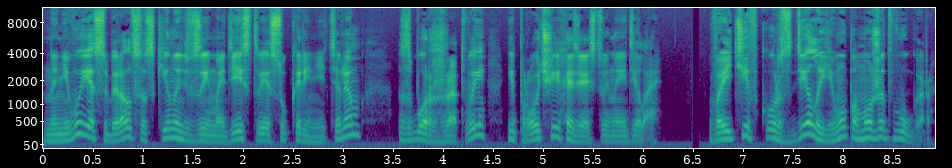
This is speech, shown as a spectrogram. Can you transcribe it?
На него я собирался скинуть взаимодействие с укоренителем, сбор жатвы и прочие хозяйственные дела. Войти в курс дела ему поможет Вугар,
